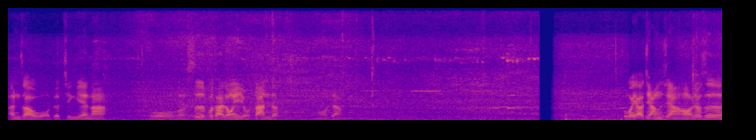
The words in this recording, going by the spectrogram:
按照我的经验啊，我是不太容易有单的。哦，这样。不过要讲一下哦，就是，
